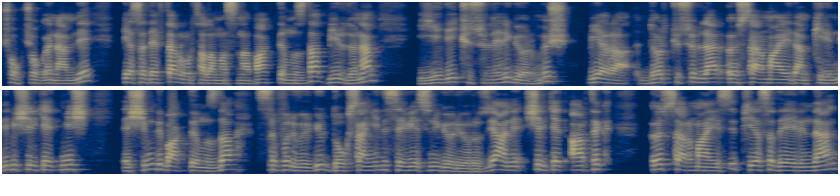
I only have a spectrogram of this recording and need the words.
çok çok önemli. Piyasa defter ortalamasına baktığımızda bir dönem 7 küsürleri görmüş. Bir ara 4 küsürler öz sermayeden primli bir şirketmiş. E şimdi baktığımızda 0,97 seviyesini görüyoruz. Yani şirket artık öz sermayesi piyasa değerinden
